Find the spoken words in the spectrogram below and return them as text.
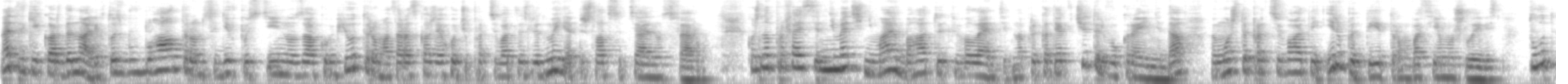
знаєте, такі кардиналі, хтось був бухгалтером, сидів постійно за комп'ютером, а зараз каже, я хочу працювати з людьми, я пішла в соціальну сферу. Кожна професія в Німеччині має багато еквівалентів. Наприклад, як вчитель в Україні, да, ви можете працювати і репетитором, у вас є можливість. Тут,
